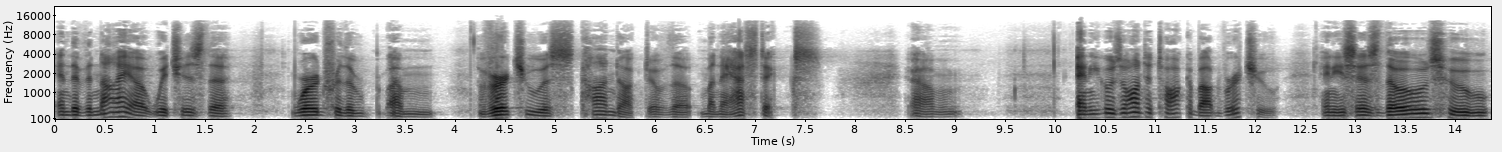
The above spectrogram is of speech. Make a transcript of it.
and the Vinaya, which is the word for the um, virtuous conduct of the monastics. Um, and he goes on to talk about virtue. And he says, those who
